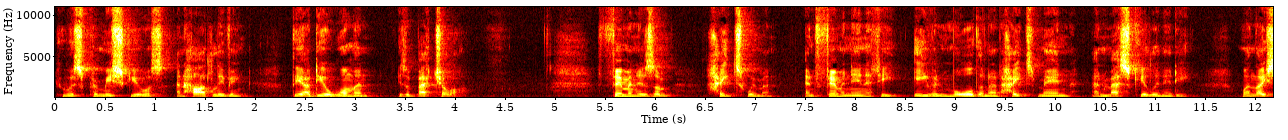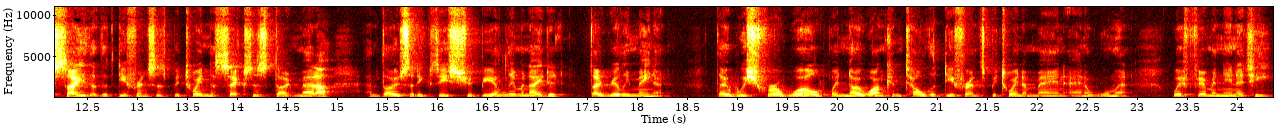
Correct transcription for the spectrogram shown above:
who is promiscuous and hard living. The ideal woman is a bachelor. Feminism hates women and femininity even more than it hates men and masculinity. When they say that the differences between the sexes don't matter and those that exist should be eliminated, they really mean it. They wish for a world where no one can tell the difference between a man and a woman, where femininity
